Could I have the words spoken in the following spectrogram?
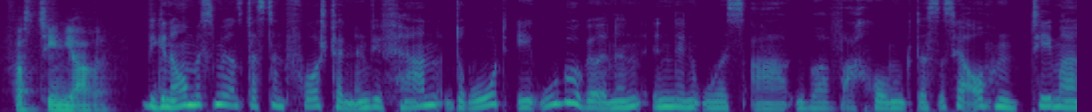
fast zehn Jahre. Wie genau müssen wir uns das denn vorstellen? Inwiefern droht EU-Bürgerinnen in den USA Überwachung? Das ist ja auch ein Thema,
